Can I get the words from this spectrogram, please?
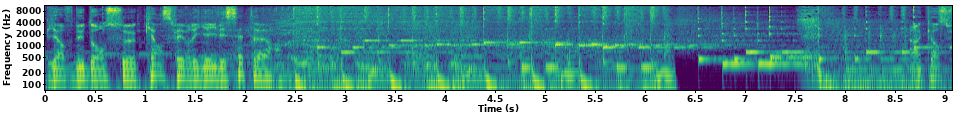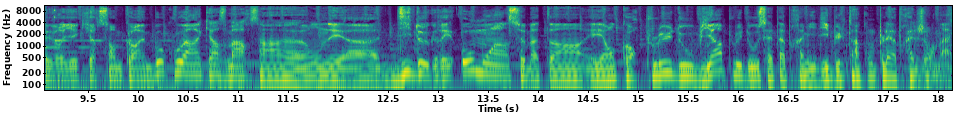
Bienvenue dans ce 15 février, il est 7h. Un 15 février qui ressemble quand même beaucoup à un 15 mars. Hein. Euh, on est à 10 degrés au moins ce matin et encore plus doux, bien plus doux cet après-midi. Bulletin complet après le journal.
